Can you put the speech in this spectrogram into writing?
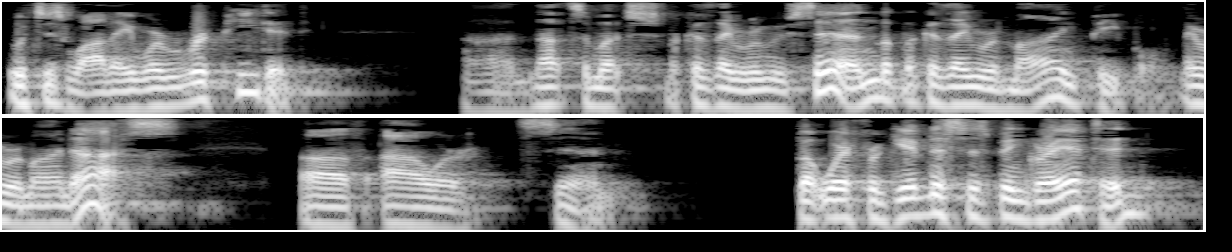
which is why they were repeated. Uh, not so much because they remove sin, but because they remind people, they remind us of our sin. But where forgiveness has been granted,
